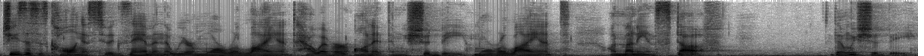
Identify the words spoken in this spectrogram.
Jesus is calling us to examine that we are more reliant, however, on it than we should be, more reliant on money and stuff than we should be.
